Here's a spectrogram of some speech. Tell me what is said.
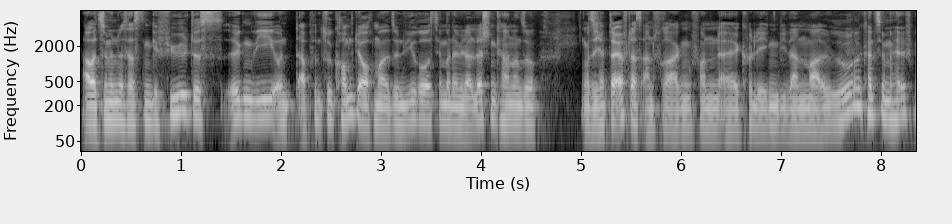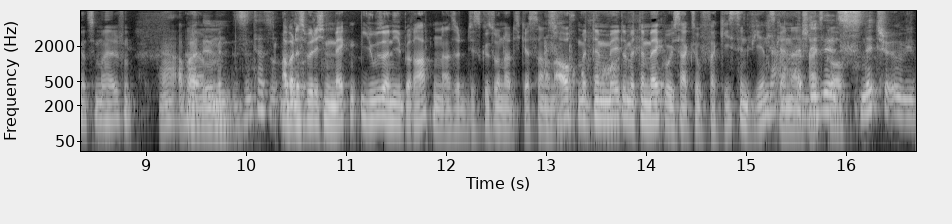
Aber zumindest hast du ein Gefühl, das irgendwie und ab und zu kommt ja auch mal so ein Virus, den man dann wieder löschen kann und so. Also ich habe da öfters Anfragen von äh, Kollegen, die dann mal so, kannst du mir helfen, kannst du mir helfen? Ja, aber Ähm, wenn- sind das so, Aber das würde ich einem Mac-User nie beraten. Also die Diskussion hatte ich gestern dann auch mit dem Mädel mit dem Mac, wo ich sage, so vergiss den Virenscanner, ja, scheiß drauf. Snitch irgendwie,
